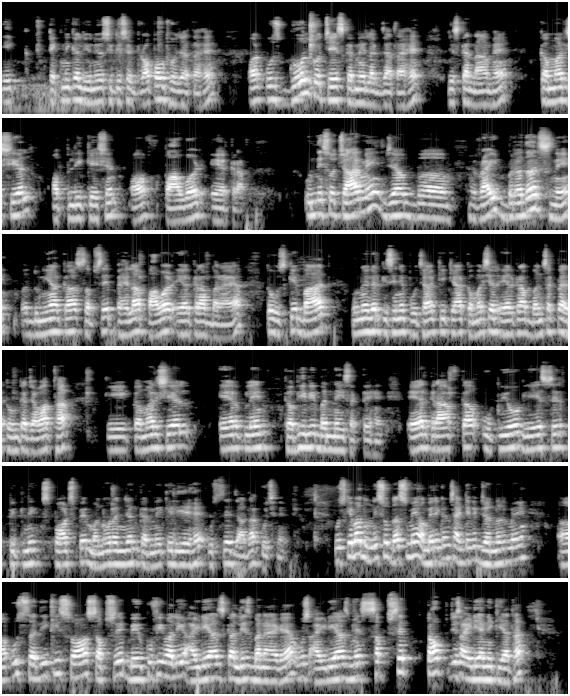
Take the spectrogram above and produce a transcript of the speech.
एक टेक्निकल यूनिवर्सिटी से ड्रॉप आउट हो जाता है और उस गोल को चेस करने लग जाता है, जिसका नाम है commercial application of powered aircraft 1904 में जब राइट ब्रदर्स ने दुनिया का सबसे पहला पावर्ड एयरक्राफ्ट बनाया तो उसके बाद उन्हें अगर किसी ने पूछा कि क्या कमर्शियल एयरक्राफ्ट बन सकता है तो उनका जवाब था कि कमर्शियल एयरप्लेन कभी भी बन नहीं सकते हैं। एयरक्राफ्ट का उपयोग ये सिर्फ़ पिकनिक स्पॉट्स पे मनोरंजन करने के लिए है, उससे ज़्यादा कुछ नहीं। उसके बाद 1910 में अमेरिकन साइंटिफिक जर्नल में उस सदी की सौ सबसे बेवकूफ़ी वाली आइडियाज़ का लिस्ट बनाया गया। उस आइडियाज़ में सबसे टॉप जिस आइडिया ने किया था,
